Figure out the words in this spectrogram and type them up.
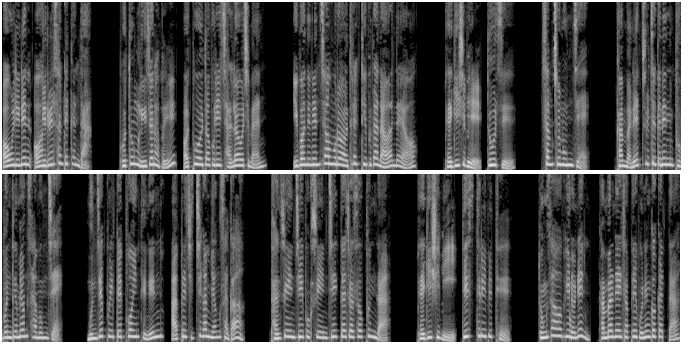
어울리는 어휘를 선택한다. 보통 리저너블, 어포어더블이 잘 나오지만 이번에는 처음으로 어트랙티브가 나왔네요. 121. 도즈 3초 문제 간만에 출제되는 부분 대명사 문제 문제 풀 때 포인트는 앞에 지칭한 명사가 단수인지 복수인지 따져서 푼다. 122. 디스트리뷰트 동사업 휘로는 간만에 접해보는 것 같다.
